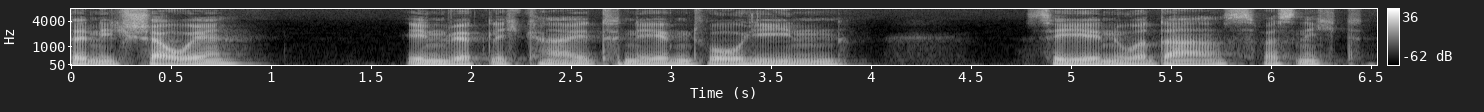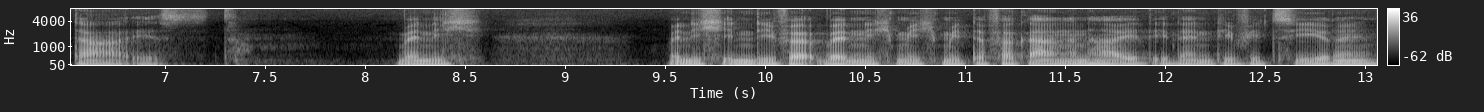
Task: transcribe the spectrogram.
Denn ich schaue in Wirklichkeit nirgendwo hin, sehe nur das, was nicht da ist. Wenn ich, wenn ich, die, wenn ich mich mit der Vergangenheit identifiziere,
